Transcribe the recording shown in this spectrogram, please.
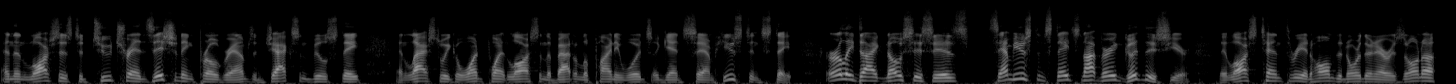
and then losses to two transitioning programs in Jacksonville State, and last week a one point loss in the Battle of Piney Woods against Sam Houston State. Early diagnosis is Sam Houston State's not very good this year. They lost 10 3 at home to Northern Arizona.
